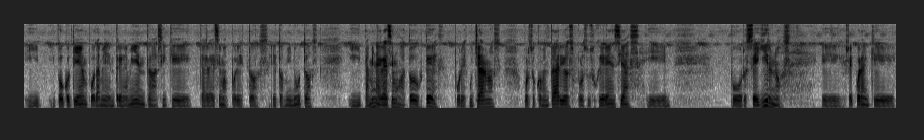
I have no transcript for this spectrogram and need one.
y, poco tiempo, también entrenamiento, así que te agradecemos por estos, estos minutos y también agradecemos a todos ustedes por escucharnos, por sus comentarios, por sus sugerencias, eh, por seguirnos. Eh, recuerden que,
